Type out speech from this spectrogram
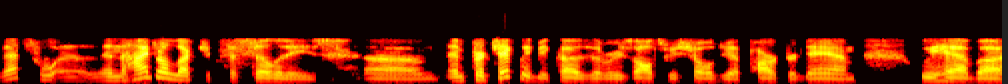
that's in the hydroelectric facilities, um, and particularly because of the results we showed you at Parker Dam, we have uh,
